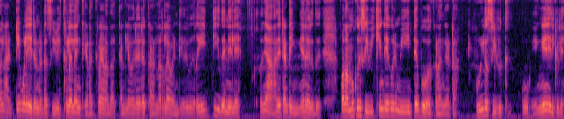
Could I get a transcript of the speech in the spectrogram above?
നല്ല അടിപൊളി ആയിട്ടുണ്ട് കേട്ടോ സിവിക്കുകളെല്ലാം കിടക്കണത് കണ്ടില്ലേ ഓരോരോ കളറിലെ വണ്ടി. ഒരു വെറൈറ്റി ഇത് തന്നെയല്ലേ. അപ്പോൾ ഞാൻ ആദ്യമായിട്ടാണ് ഇങ്ങനെ ഒരു ഇത്. അപ്പോൾ നമുക്കൊരു സിവിക്കിന്റെയൊക്കെ ഒരു മീറ്റപ്പ് വെക്കണം കേട്ടോ. ഫുള്ള് സിവിക്ക്. ഓ എങ്ങനെയായിരിക്കില്ലേ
